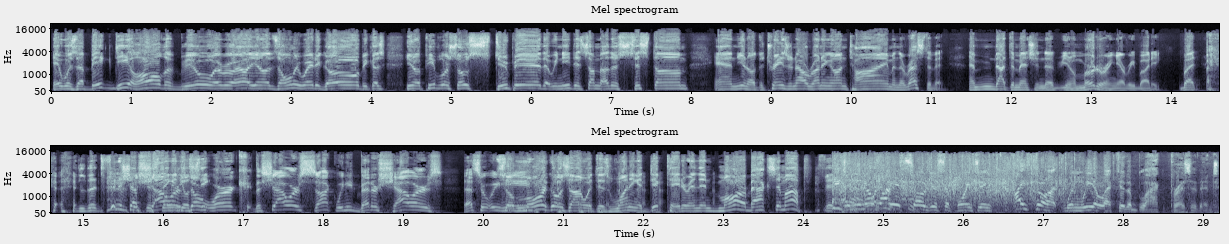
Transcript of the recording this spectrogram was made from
It was a big deal. All the well, you know, it's the only way to go because you know people are so stupid that we needed some other system, and you know the trains are now running on time and the rest of it, and not to mention the you know murdering everybody. But finish up the this thing, and showers don't see. work. The showers suck. We need better showers. That's what we So need. Moore goes on with this wanting a dictator, and then Maher backs him up. And you know why it's so disappointing? I thought when we elected a black president,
